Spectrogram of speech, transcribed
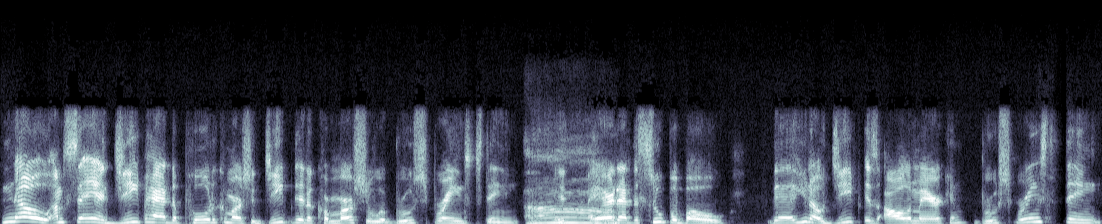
No, I'm saying Jeep had to pull the commercial. Jeep did a commercial with Bruce Springsteen. Oh. It aired at the Super Bowl. Then you know Jeep is all American. Bruce Springsteen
